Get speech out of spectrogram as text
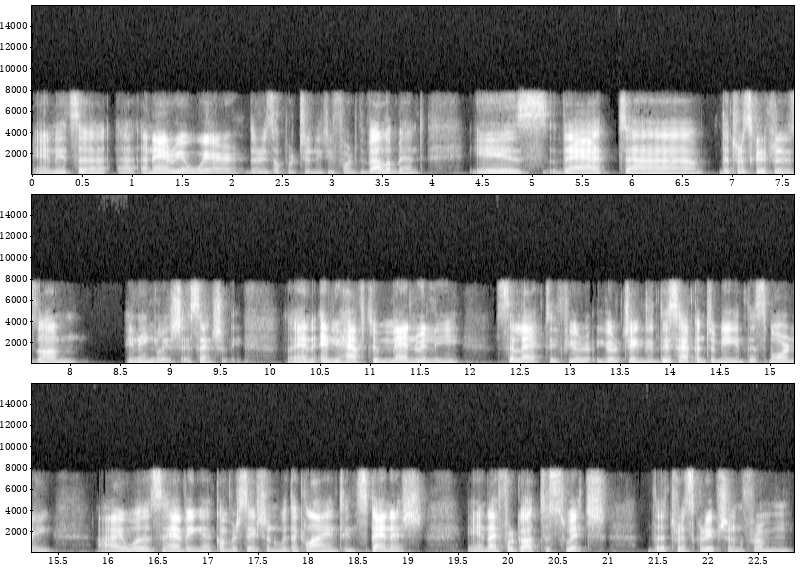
and it's a, a, an area where there is opportunity for development, is that uh, the transcription is done in English essentially, and and you have to manually select if you're you're changing. This happened to me this morning. I was having a conversation with a client in Spanish, and I forgot to switch the transcription from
